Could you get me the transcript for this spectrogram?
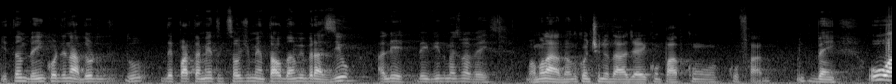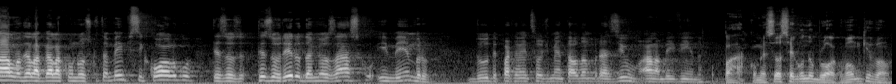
e também coordenador do Departamento de Saúde Mental da AME Brasil. Ali, bem-vindo mais uma vez. Vamos lá, dando continuidade aí com o papo com, com o Fábio. Muito bem. O Alan Della Bella conosco também, psicólogo, tesoureiro da AME Osasco e membro do Departamento de Saúde Mental da AME Brasil. Alan, bem-vindo. Opa, começou o segundo bloco, vamos que vamos.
